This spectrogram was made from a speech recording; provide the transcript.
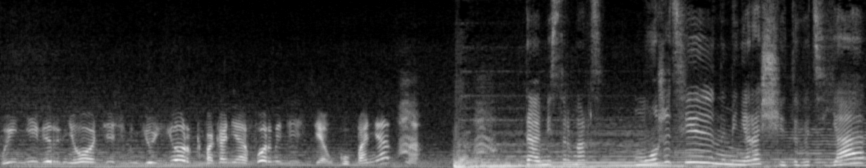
Вы не вернетесь в Нью-Йорк, пока не оформите сделку. Понятно? Да, мистер Маркс, можете на меня рассчитывать. Я...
